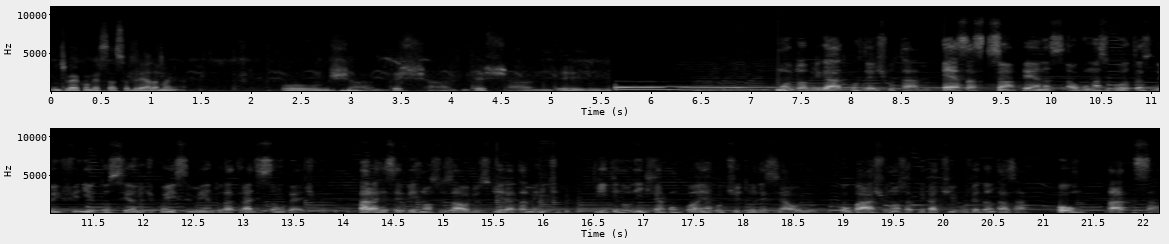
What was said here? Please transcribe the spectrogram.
A gente vai conversar sobre ela amanhã. Om Shanti Shanti Shanti. Muito obrigado por ter escutado. Essas são apenas algumas gotas do infinito oceano de conhecimento da tradição védica. Para receber nossos áudios diretamente, clique no link que acompanha o título desse áudio ou baixe o nosso aplicativo Vedanta Zap. Om Tat Sat.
